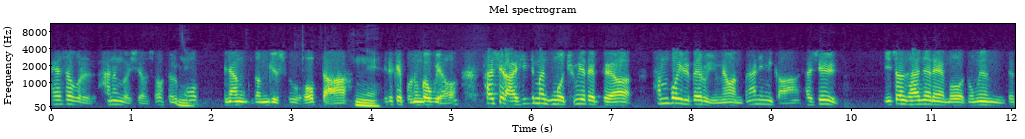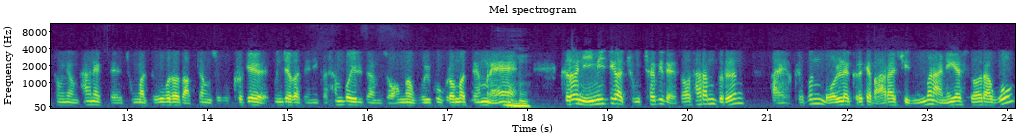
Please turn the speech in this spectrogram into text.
해석을 하는 것이어서 결국 네. 그냥 넘길 수 없다 네. 이렇게 보는 거고요. 사실 아시지만 뭐 추미애 대표야 삼보일배로 유명한 분 아닙니까? 사실 2004년에 뭐 노무현 대통령 탄핵 때 정말 누구보다도 앞장서고 그게 문제가 되니까 삼보일배하면서 엉엉 울고 그런 것 때문에 음. 그런 이미지가 중첩이 돼서 사람들은 아유 그분 원래 그렇게 말할 수 있는 분 아니겠어라고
